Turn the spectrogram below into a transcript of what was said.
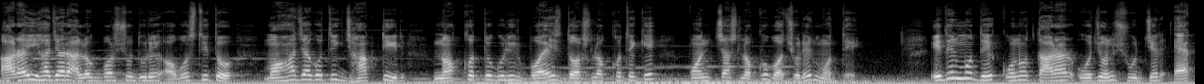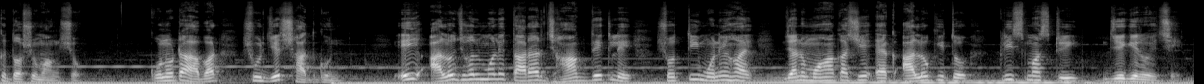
আড়াই হাজার আলোকবর্ষ দূরে অবস্থিত মহাজাগতিক ঝাঁকটির নক্ষত্রগুলির বয়স দশ লক্ষ থেকে পঞ্চাশ লক্ষ বছরের মধ্যে। এদের মধ্যে কোনো তারার ওজন সূর্যের এক দশমাংশ, কোনোটা আবার সূর্যের সাত গুণ। এই আলো ঝলমলে তারার ঝাঁক দেখলে সত্যিই মনে হয় যেন মহাকাশে এক আলোকিত ক্রিসমাস ট্রি জেগে রয়েছে।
